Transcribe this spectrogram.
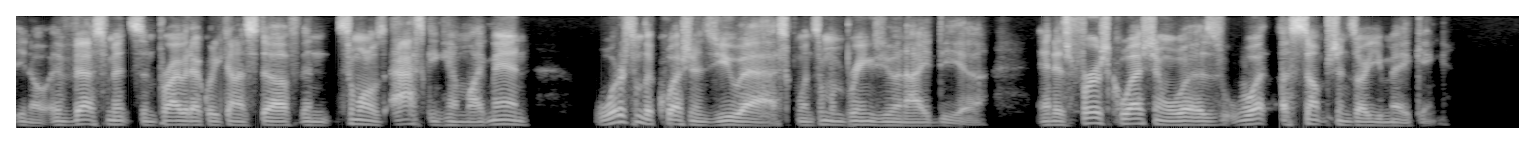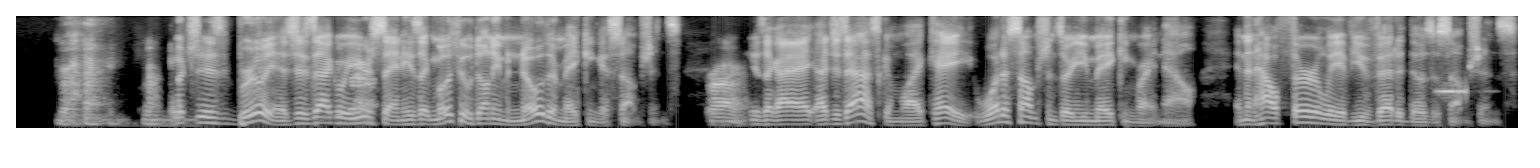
you know investments and private equity kind of stuff. And someone was asking him like, "Man, what are some of the questions you ask when someone brings you an idea?" And his first question was, "What assumptions are you making?" Right. Right. Which is brilliant. It's exactly what Yeah. you're saying. He's like, most people don't even know they're making assumptions. right. He's like, I, I just ask him, like, hey, what assumptions are you making right now? And then how thoroughly have you vetted those assumptions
